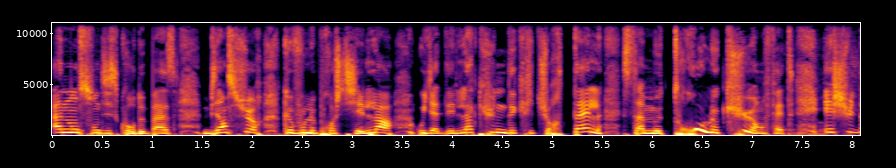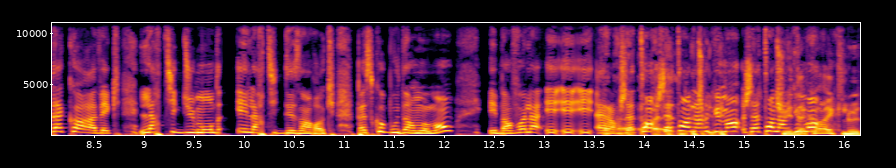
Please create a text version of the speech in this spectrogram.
annonce son discours de base, bien sûr que vous le projetiez là où il y a des lacunes d'écriture telles, ça me troue le cul en fait. Et je suis d'accord avec l'article du Monde et l'article des Inrocks parce qu'au bout d'un moment, et ben voilà. Et, et, et alors j'attends, j'attends tu- l'argument, j'attends Tu es l'argument. d'accord avec le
